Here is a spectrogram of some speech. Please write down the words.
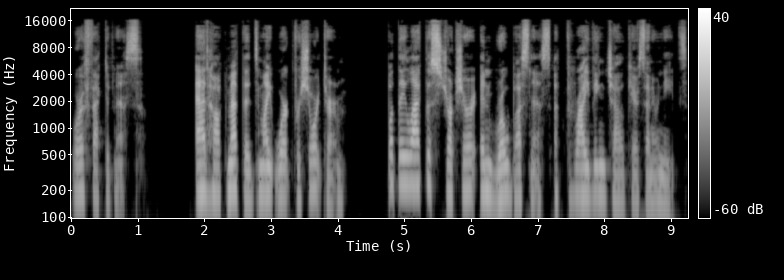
or effectiveness. Ad hoc methods might work for short term, but they lack the structure and robustness a thriving childcare center needs.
